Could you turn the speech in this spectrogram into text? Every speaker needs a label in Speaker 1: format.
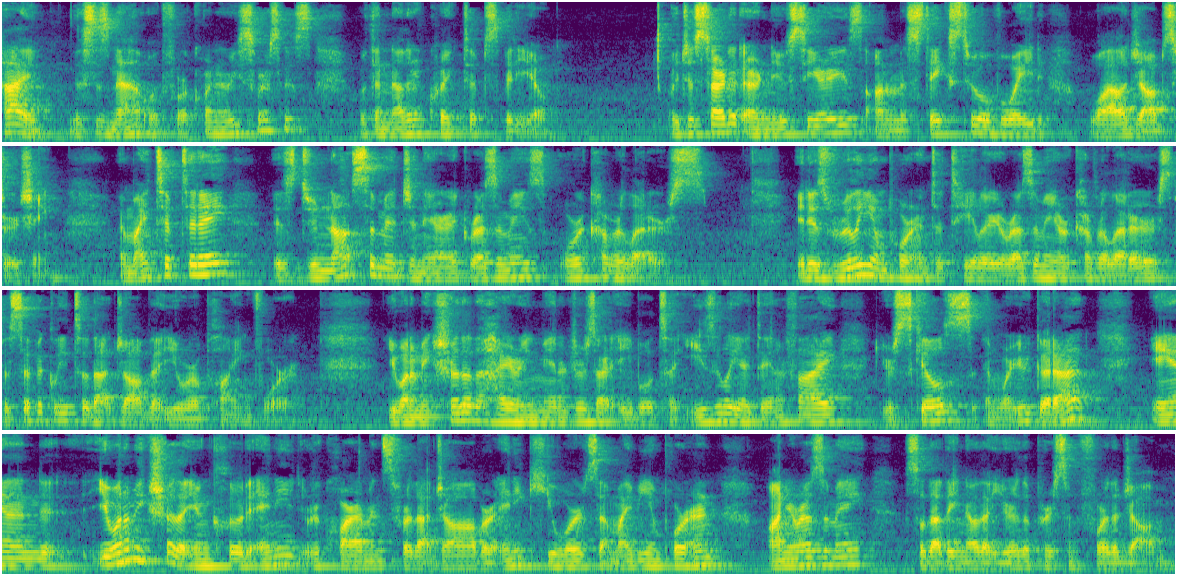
Speaker 1: Hi, this is Matt with Four Corner Resources with another quick tips video. We just started our new series on mistakes to avoid while job searching. And my tip today is do not submit generic resumes or cover letters. It is really important to tailor your resume or cover letter specifically to that job that you are applying for. You want to make sure that the hiring managers are able to easily identify your skills and what you're good at. And you want to make sure that you include any requirements for that job or any keywords that might be important on your resume so that they know that you're the person for the job.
